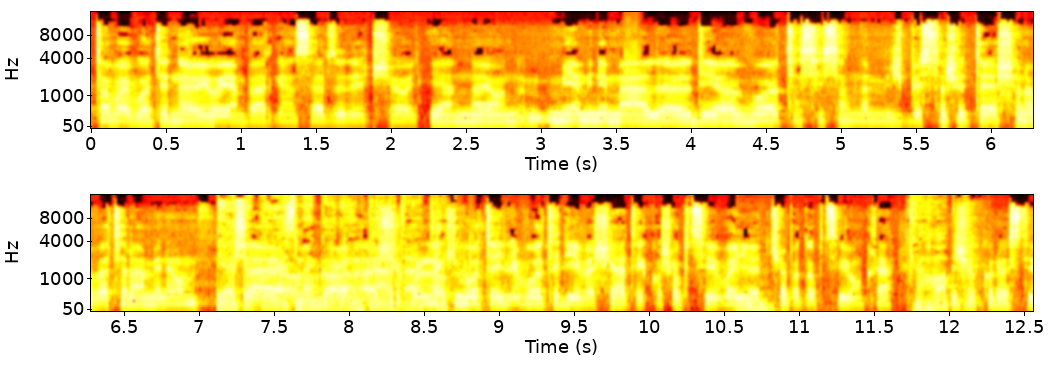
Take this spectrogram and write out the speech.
tavaly volt egy nagyon jó ilyen Bergen szerződése, hogy ilyen nagyon milyen minimál dél volt, azt hiszem nem is biztos, hogy teljesen a veterán minimum. Ja, és akkor ezt meg garantáltátok. És akkor neki volt egy, volt egy éves játékos opció, vagy hmm. egy csapatopciónk rá, Aha. és akkor ezt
